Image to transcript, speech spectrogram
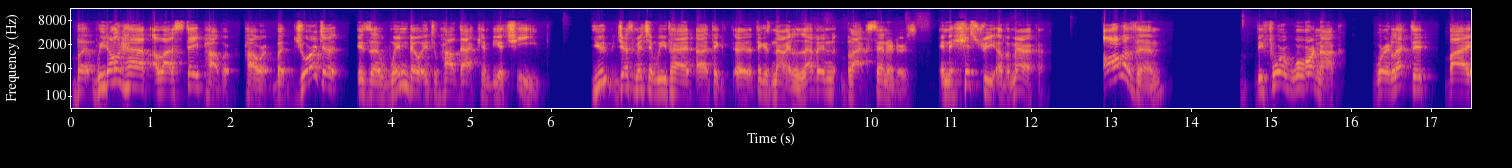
but we don't have a lot of state power. Power. But Georgia is a window into how that can be achieved. You just mentioned we've had, uh, I think, uh, I think it's now 11 black senators in the history of America all of them, before Warnock, were elected by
